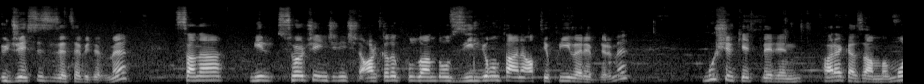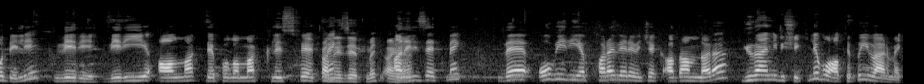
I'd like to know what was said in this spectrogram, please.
ücretsiz izletebilir mi? Sana bir search engine için arkada kullandığı o zilyon tane altyapıyı verebilir mi? Bu şirketlerin para kazanma modeli veri. Veriyi almak, depolamak, klasifiye etmek, Analiz etmek. Aynen. analiz etmek ve o veriye para verecek adamlara güvenli bir şekilde bu altyapıyı vermek.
